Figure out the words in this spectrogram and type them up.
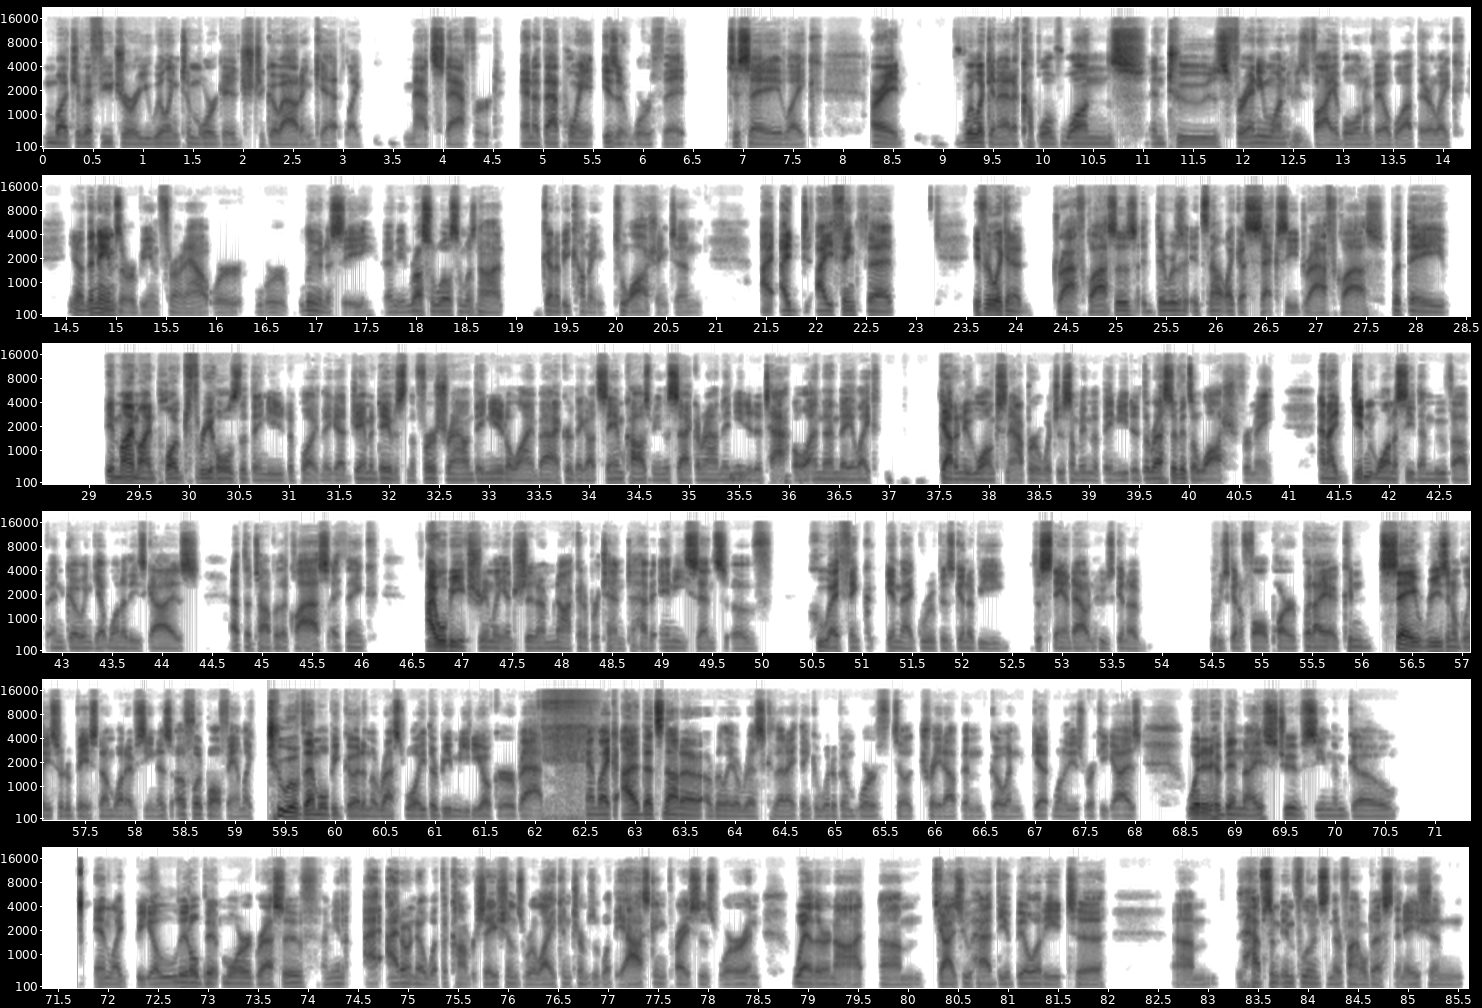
much of a future are you willing to mortgage to go out and get like Matt Stafford? And at that point, is it worth it to say like, all right, we're looking at a couple of ones and twos for anyone who's viable and available out there. Like, you know, the names that were being thrown out were were lunacy. I mean, Russell Wilson was not going to be coming to Washington. I, I I think that if you're looking at draft classes, there was it's not like a sexy draft class, but they in my mind, plugged three holes that they needed to plug. They got Jamin Davis in the first round. They needed a linebacker. They got Sam Cosmi in the second round. They mm-hmm. needed a tackle. And then they like got a new long snapper, which is something that they needed. The rest of it's a wash for me. And I didn't want to see them move up and go and get one of these guys at the top of the class. I think I will be extremely interested. I'm not going to pretend to have any sense of who I think in that group is going to be the standout and who's going to who's going to fall apart. But I can say reasonably, sort of based on what I've seen as a football fan, like two of them will be good, and the rest will either be mediocre or bad. And like I, that's not a, a really a risk that I think it would have been worth to trade up and go and get one of these rookie guys. Would it have been nice to have seen them go? and like be a little bit more aggressive. I mean, I, I, don't know what the conversations were like in terms of what the asking prices were and whether or not um, guys who had the ability to um, have some influence in their final destination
